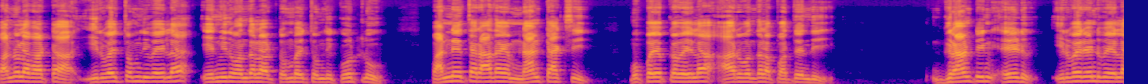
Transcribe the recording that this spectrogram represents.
పన్నుల వాటా ఇరవై తొమ్మిది వేల ఎనిమిది వందల తొంభై తొమ్మిది కోట్లు. పన్నేతర ఆదాయం నాన్ ట్యాక్సీ ముప్పై ఒక్క వేల ఆరు వందల పద్దెనిమిది. గ్రాంట్ ఇన్ ఎయిడ్ ఇరవై రెండు వేల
